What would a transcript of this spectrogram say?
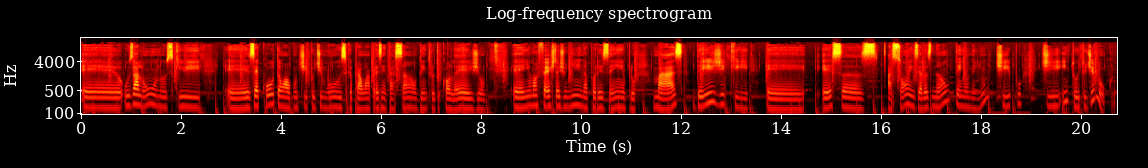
é, os alunos que é, executam algum tipo de música para uma apresentação dentro do colégio, é, em uma festa junina, por exemplo, mas desde que é, essas ações elas não tenham nenhum tipo de intuito de lucro.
